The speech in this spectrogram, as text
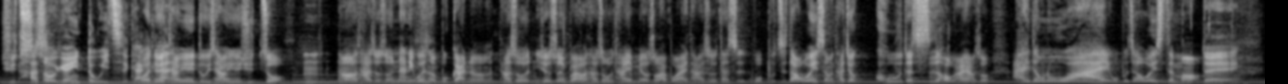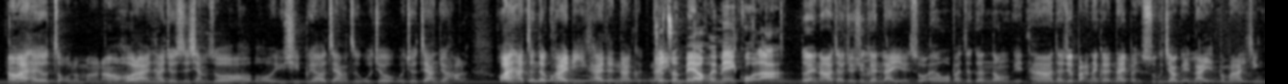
去。他说愿意赌一次看看，我对他愿意赌一次，他愿意去做，嗯，然后他就说，那你为什么不敢呢？他说，你就说你不爱我，他说他也没有说他不爱他，他说，但是我不知道为什么，他就哭着嘶吼，跟他讲说，I don't know why，我不知道为什么，对。然后后来他就走了嘛，然后后来他就是想说，哦哦，与其不要这样子，我就我就这样就好了。后来他真的快离开的那个，那就准备要回美国啦。对，然后他就去跟赖爷说，嗯、哎，我把这个弄给他，他就把那个那本书交给赖爷，爸妈已经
